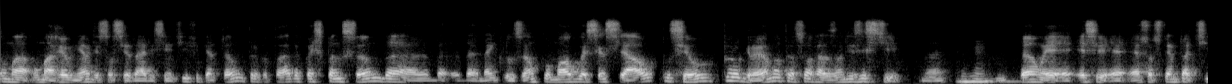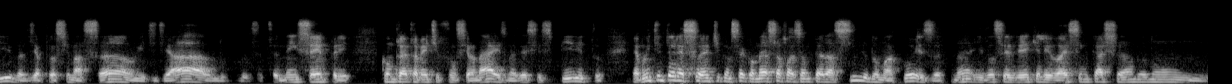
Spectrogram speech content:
uma, uma, reunião de sociedade científica tão preocupada com a expansão da, da, da inclusão como algo essencial para o seu programa, para a sua razão de existir. Né? Uhum. Então, é, esse, é, essas tentativas de aproximação e de diálogo, nem sempre completamente funcionais, mas esse espírito é muito interessante quando você começa a fazer um pedacinho de uma coisa né, e você vê que ele vai se encaixando num,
